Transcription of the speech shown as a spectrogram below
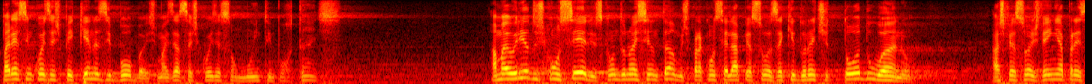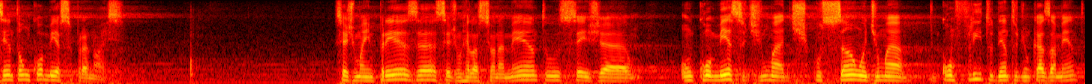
Parecem coisas pequenas e bobas, mas essas coisas são muito importantes. A maioria dos conselhos, quando nós sentamos para aconselhar pessoas aqui durante todo o ano, as pessoas vêm e apresentam um começo para nós. Seja uma empresa, seja um relacionamento, seja um começo de uma discussão, de uma, um conflito dentro de um casamento.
